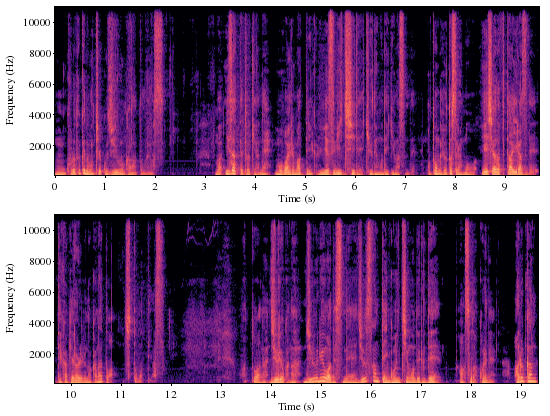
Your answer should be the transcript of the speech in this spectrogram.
うん、これだけでも結構十分かなと思います。まあ、いざって時はね、モバイルバッテリーから USB-C で給電もできますんで、ほとんどひょっとしたらもう AC アダプターいらずで出かけられるのかなとはちょっと思っています。あとはな、重量かな。重量はですね、13.5インチモデルで、あ、そうだ、これね、アルカン、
